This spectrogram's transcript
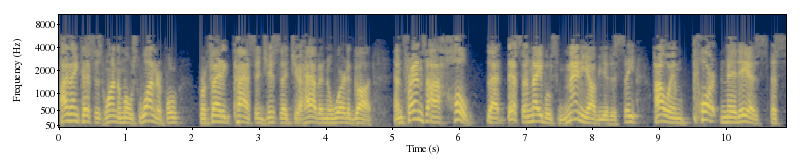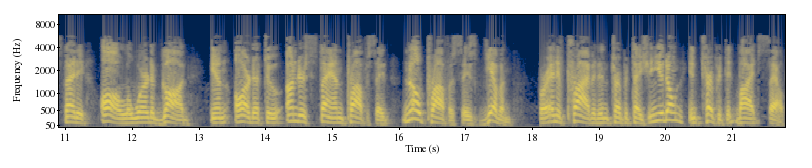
I think this is one of the most wonderful prophetic passages that you have in the Word of God. And friends, I hope that this enables many of you to see how important it is to study all the Word of God in order to understand prophecy. No prophecy is given for any private interpretation. You don't interpret it by itself.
